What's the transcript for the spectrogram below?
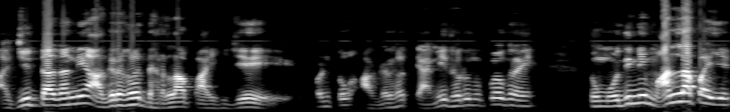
अजितदादांनी आग्रह धरला पाहिजे पण तो आग्रह त्यांनी धरून उपयोग नाही. तो मोदींनी मानला पाहिजे.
